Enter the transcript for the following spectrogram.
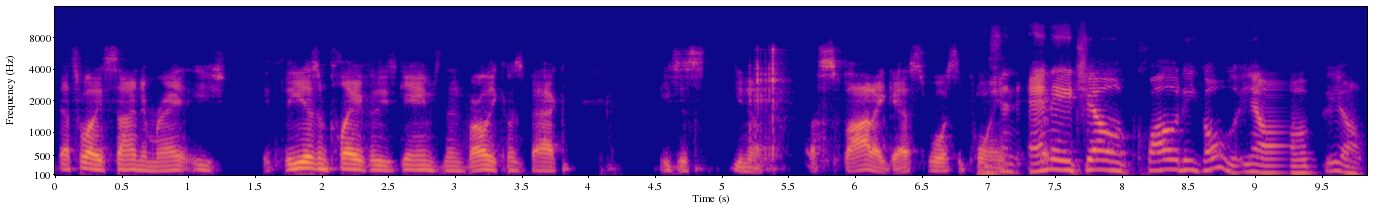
that's why they signed him, right? He's if he doesn't play for these games, and then Varley comes back, he's just you know a spot, I guess. What's the point? He's an NHL quality goalie. You know, you know,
